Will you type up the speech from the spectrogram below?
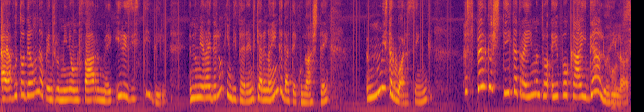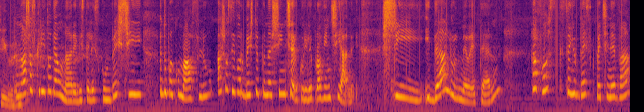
Ai avut totdeauna pentru mine un farmec irezistibil. Nu mi erai deloc indiferent chiar înainte de a te cunoaște. Mr. Warsing, sper că știi că trăim într-o epocă a idealurilor. Oh, sigur. Așa scrie totdeauna în revistele scumpe și, după cum aflu, așa se vorbește până și în cercurile provinciale. Și idealul meu etern a fost să iubesc pe cineva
